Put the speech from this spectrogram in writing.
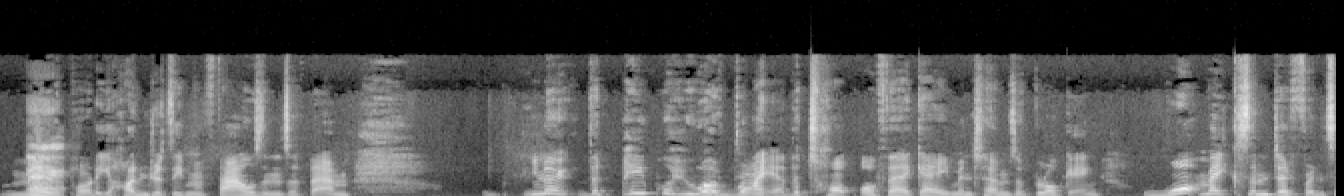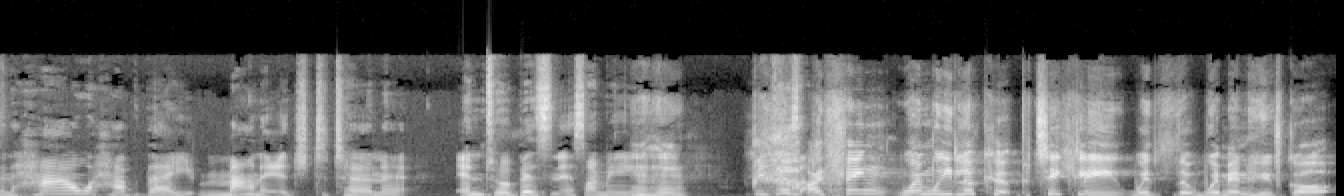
met mm. probably hundreds, even thousands of them you know the people who are right at the top of their game in terms of blogging what makes them different and how have they managed to turn it into a business i mean mm-hmm. Because I think when we look at, particularly with the women who've got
